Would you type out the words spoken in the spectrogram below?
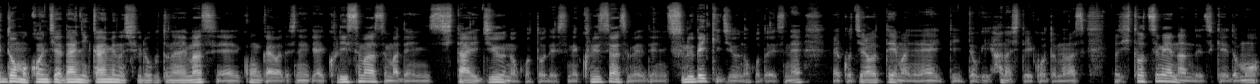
い、どうも、こんにちは。第2回目の収録となります。えー、今回はですね、クリスマスまでにしたい10のことですね。クリスマスまでにするべき10のことですね。えー、こちらをテーマにね、言って話していこうと思います。まず1つ目なんですけれども、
